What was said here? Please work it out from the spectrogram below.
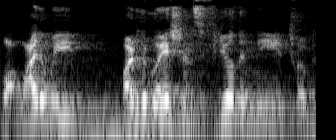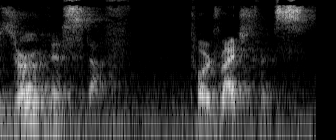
Why do we, why do the Galatians feel the need to observe this stuff towards righteousness?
